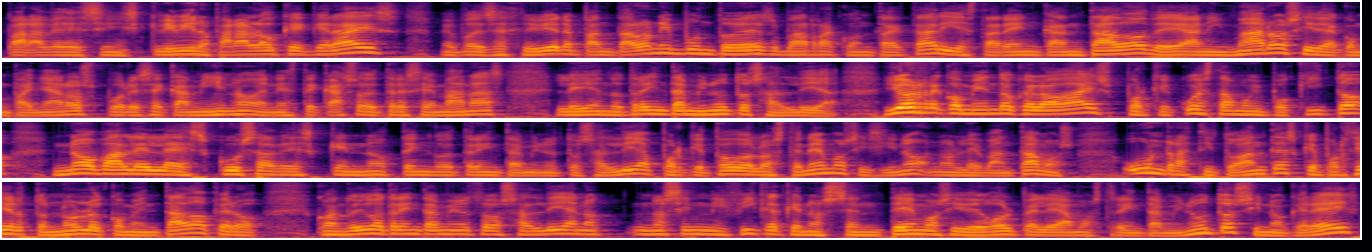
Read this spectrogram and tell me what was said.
para desinscribiros, para lo que queráis, me podéis escribir en pantaloni.es barra contactar y estaré encantado de animaros y de acompañaros por ese camino, en este caso de tres semanas, leyendo 30 minutos al día. Yo os recomiendo que lo hagáis porque cuesta muy poquito, no vale la excusa de es que no tengo 30 minutos al día porque todos los tenemos y si no, nos levantamos un ratito antes, que por cierto no lo he comentado, pero cuando digo 30 minutos al día no, no significa que nos sentemos y de golpe leamos 30 minutos, si no queréis,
